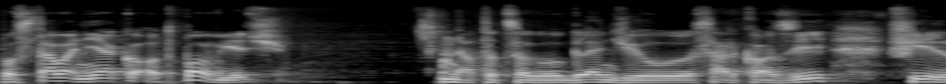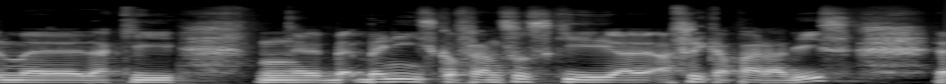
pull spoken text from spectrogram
powstała niejako odpowiedź na to, co ględził Sarkozy. Film e, taki mm, be- benińsko-francuski e, Afryka Paradis. E,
